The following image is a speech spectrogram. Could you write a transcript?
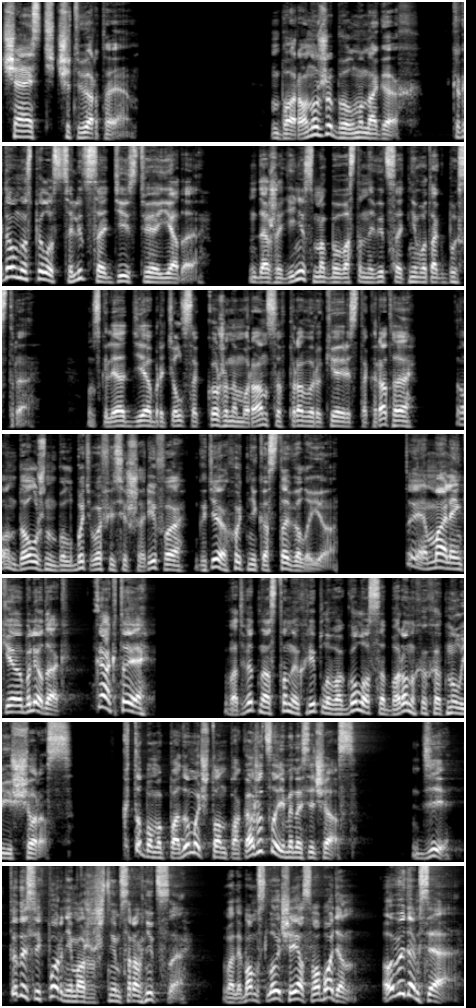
Часть четвертая. Барон уже был на ногах. Когда он успел исцелиться от действия яда? Даже Ди не смог бы восстановиться от него так быстро. Взгляд Ди обратился к кожаному ранцу в правой руке аристократа. Он должен был быть в офисе шерифа, где охотник оставил её. «Ты маленький ублюдок! Как ты?» В ответ на стоны хриплого голоса барон хохотнул ещё раз. «Кто бы мог подумать, что он покажется именно сейчас? Ди, ты до сих пор не можешь с ним сравниться!» В любом случае я свободен. Увидимся!»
